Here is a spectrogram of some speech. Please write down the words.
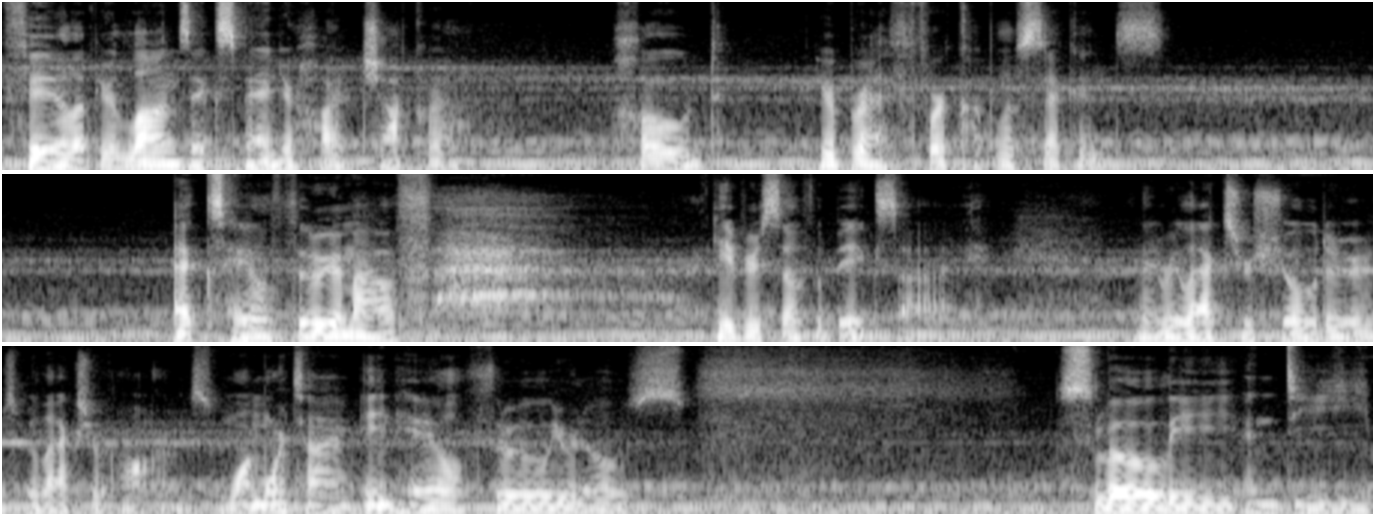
Fill up your lungs, expand your heart chakra. Hold your breath for a couple of seconds. Exhale through your mouth. Give yourself a big sigh. And then relax your shoulders, relax your arms. One more time. Inhale through your nose. Slowly and deep.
